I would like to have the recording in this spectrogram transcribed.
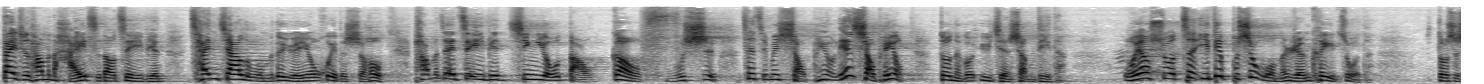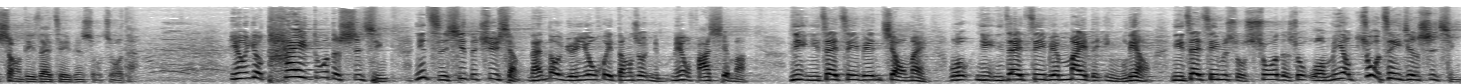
带着他们的孩子到这一边参加了我们的园游会的时候，他们在这一边经由祷告服侍，在这边小朋友连小朋友都能够遇见上帝的。我要说，这一定不是我们人可以做的，都是上帝在这边所做的。因为有太多的事情，你仔细的去想，难道园游会当中你没有发现吗？你你在这边叫卖，我你你在这边卖的饮料，你在这边所说的说我们要做这一件事情，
